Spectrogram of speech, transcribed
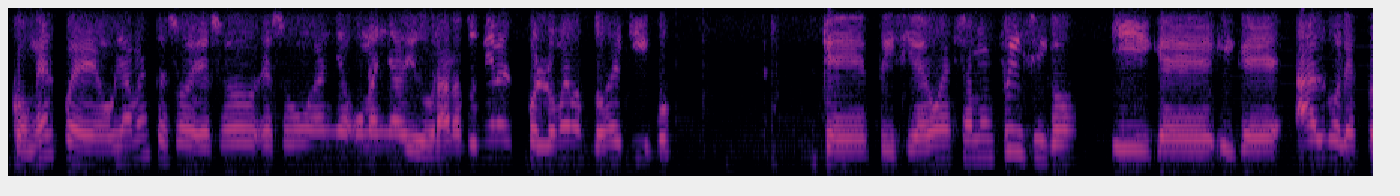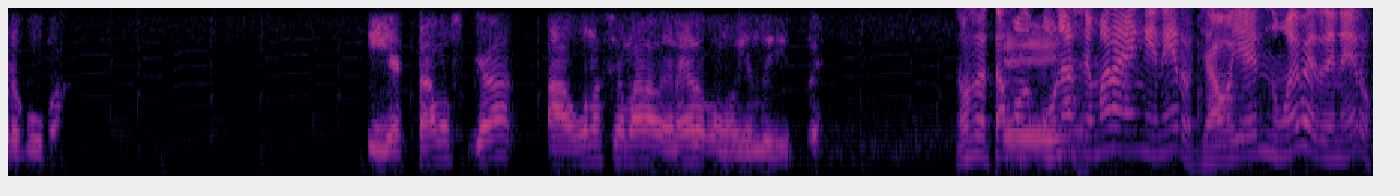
Con él, pues obviamente eso, eso, eso es un año, una añadidura. Ahora tú tienes por lo menos dos equipos que te hicieron examen físico y que, y que algo les preocupa. Y estamos ya a una semana de enero, como bien dijiste. No, o sea, estamos Eh. una semana en enero. Ya hoy es 9 de enero.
